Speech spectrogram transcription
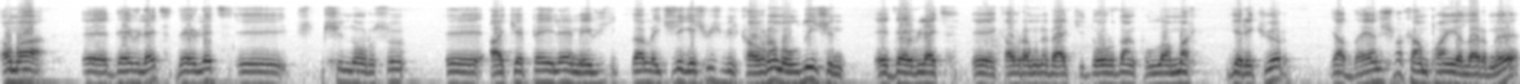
ama e, devlet, devlet e, işin doğrusu e, AKP ile mevcut iktidarla iç içe geçmiş bir kavram olduğu için e, devlet e, kavramını belki doğrudan kullanmak gerekiyor. Ya dayanışma kampanyalarını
